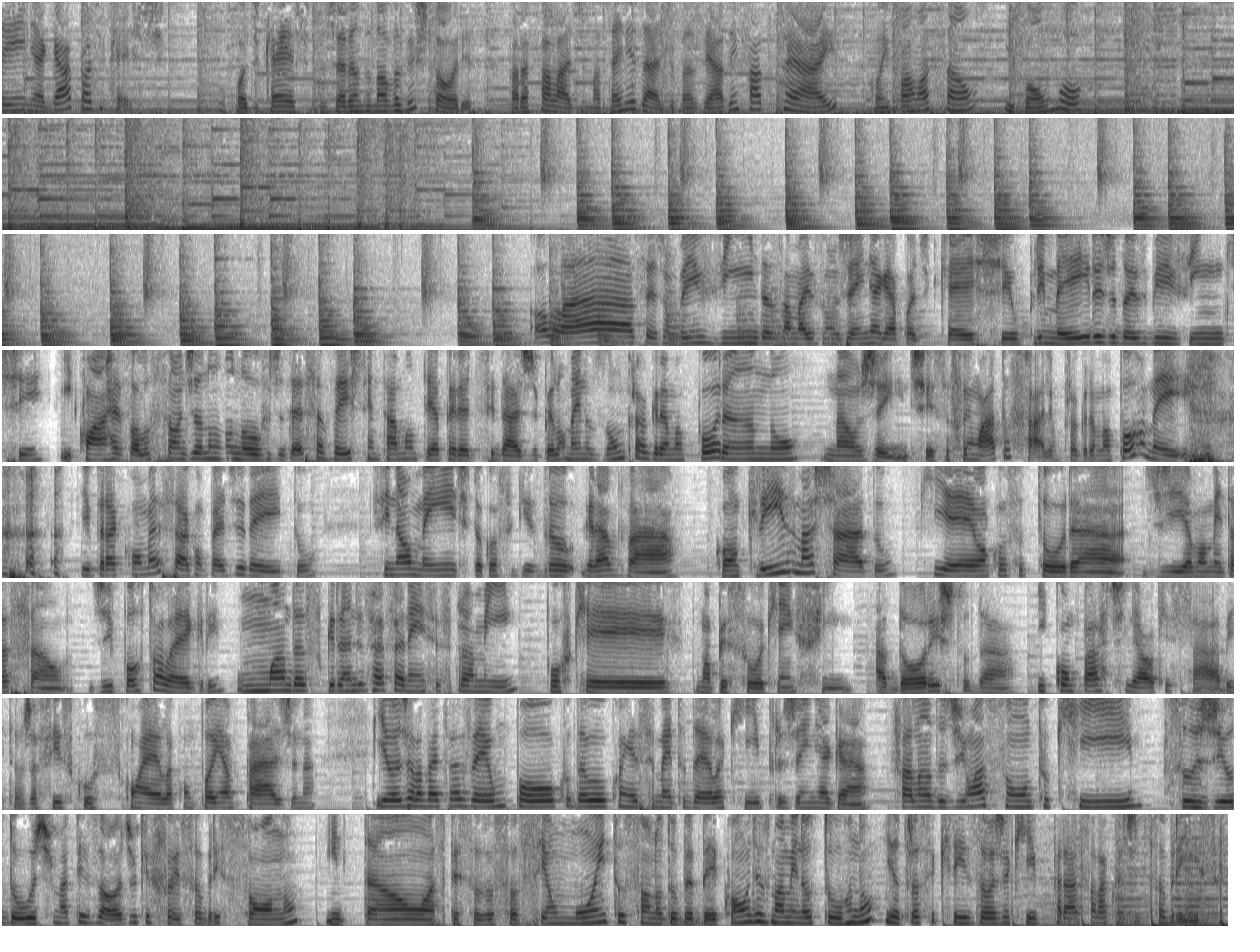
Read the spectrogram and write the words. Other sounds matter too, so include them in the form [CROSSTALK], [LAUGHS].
GNH Podcast, o podcast do Gerando Novas Histórias, para falar de maternidade baseada em fatos reais, com informação e bom humor. Olá, sejam bem-vindas a mais um GNH Podcast, o primeiro de 2020, e com a resolução de ano novo de dessa vez tentar manter a periodicidade de pelo menos um programa por ano. Não, gente, isso foi um ato falho, um programa por mês. [LAUGHS] e para começar com o pé direito, finalmente estou conseguindo gravar com Cris Machado, que é uma consultora de amamentação de Porto Alegre, uma das grandes referências para mim, porque uma pessoa que, enfim, adora estudar e compartilhar o que sabe. Então, já fiz cursos com ela, acompanho a página. E hoje ela vai trazer um pouco do conhecimento dela aqui para o GNH, falando de um assunto que surgiu do último episódio, que foi sobre sono. Então, as pessoas associam muito o sono do bebê com o desmame noturno, e eu trouxe Cris hoje aqui para falar com a gente sobre isso.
